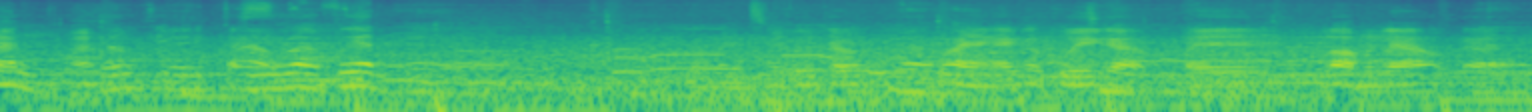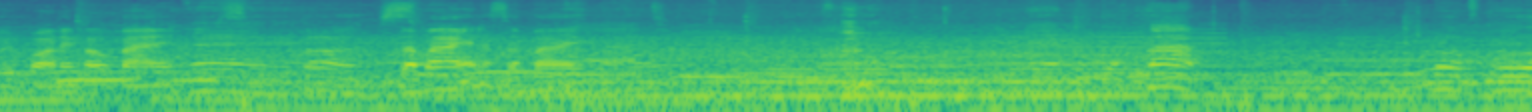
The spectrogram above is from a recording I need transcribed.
บ้างเริ่มที่เก้า ว่าเพื่อนเออ ไม่รู้จะว่ายังไงก็คุยกับไปรอบหนึงแล้วก็อวยพรให้เขาไปเออก็สบายนะสบายแม่สุขภาพครอบครัว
